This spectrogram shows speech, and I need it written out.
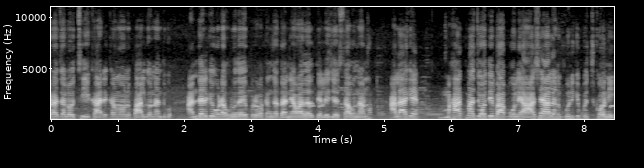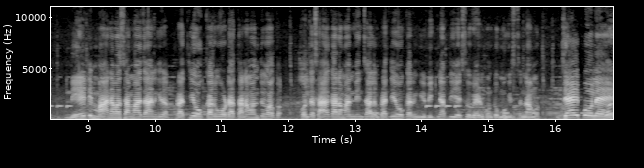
ప్రజలు వచ్చి ఈ కార్యక్రమంలో పాల్గొన్నందుకు అందరికీ కూడా హృదయపూర్వకంగా ధన్యవాదాలు తెలియజేస్తా ఉన్నాను. అలాగే మహాత్మా జ్యోతిబా పూలే ఆశయాలను పునికిపుచ్చుకొని నేటి మానవ సమాజానికి ప్రతి ఒక్కరు కూడా తన వంతుగా కొంత సహకారం అందించాలని ప్రతి ఒక్కరికి విజ్ఞప్తి చేస్తూ వేడుకుంటూ ముగిస్తున్నాము. జై పూలే! జై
